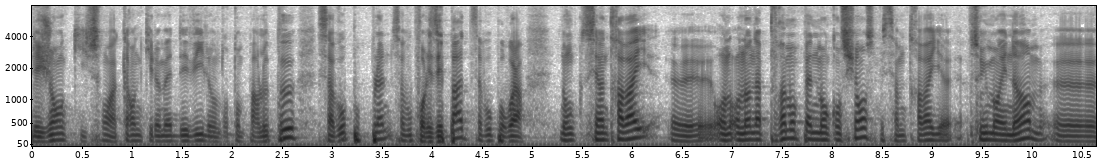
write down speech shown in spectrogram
les gens qui sont à 40 km des villes dont on parle peu, ça vaut pour, plein, ça vaut pour les EHPAD, ça vaut pour... Voilà. Donc c'est un travail, on, en a vraiment pleinement conscience, mais c'est un travail absolument énorme. et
